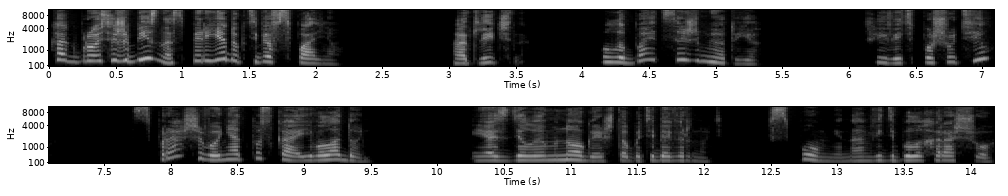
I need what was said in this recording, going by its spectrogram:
Как бросишь бизнес, перееду к тебе в спальню. Отлично. Улыбается и жмет ее. Ты ведь пошутил? Спрашиваю, не отпуская его ладонь. Я сделаю многое, чтобы тебя вернуть. Вспомни, нам ведь было хорошо.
